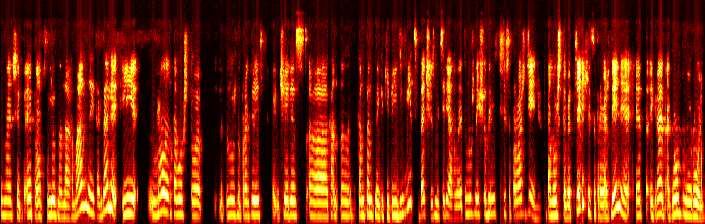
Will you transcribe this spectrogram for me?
значит, это абсолютно нормально и так далее, и мало того, что это нужно прогреть через э, кон- контентные какие-то единицы, да, через материалы. Это нужно еще донести сопровождению, потому что в техе сопровождение это играет огромную роль,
